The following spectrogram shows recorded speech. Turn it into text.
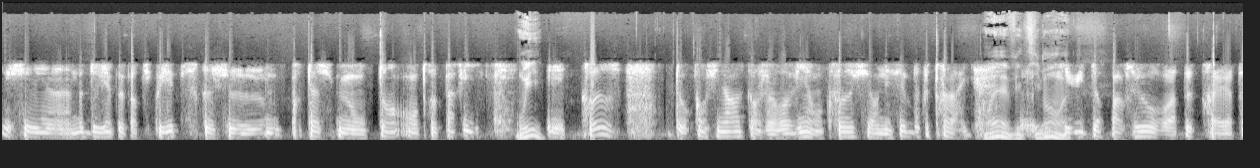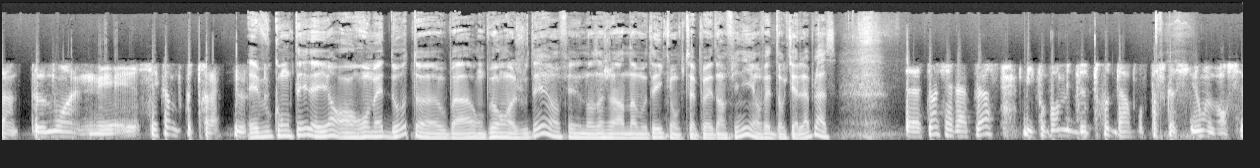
j'ai un mode de vie un peu particulier puisque je partage mon temps entre Paris oui. et Creuse. Donc en général, quand je reviens en Creuse, j'ai en effet beaucoup de travail. Ouais, effectivement. Euh, 8 heures par jour à peu près, enfin un peu moins, mais c'est comme beaucoup de travail. Et vous comptez d'ailleurs en remettre d'autres euh, ou pas? On peut en rajouter en fait, dans un jardin botanique, ça peut être infini en fait, tant qu'il y a de la place. Euh, tant qu'il y a de la place, mais il faut pas mettre de trop d'arbres parce que sinon ils vont se.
